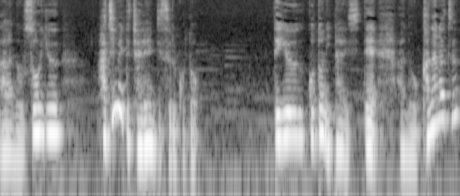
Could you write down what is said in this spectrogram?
あのそういう初めてチャレンジすることっていうことに対してあの必ず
